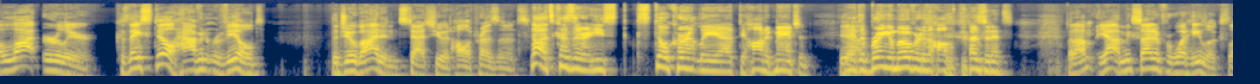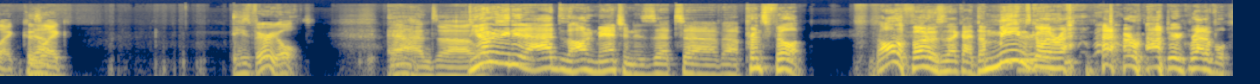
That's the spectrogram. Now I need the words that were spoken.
a lot earlier because they still haven't revealed the Joe Biden statue at Hall of Presidents. No, it's because he's still currently at the Haunted Mansion. They had to bring him over to the Hall of Presidents. But I'm yeah, I'm excited for what he looks like because Yeah. like he's very old. Yeah. And uh, You know like, what they need to add to the Haunted Mansion is that uh, uh, Prince Philip. All the photos of that guy, the memes going around around are incredible.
